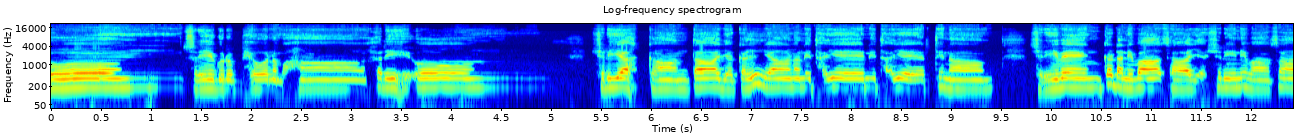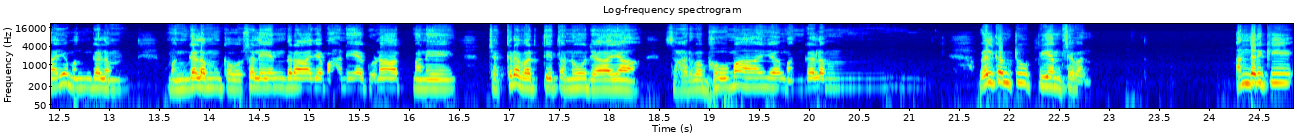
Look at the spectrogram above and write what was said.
ఓం శ్రీ గురుభ్యో నమ. హరి ఓం. శ్రియ కాంతాయ కళ్యాణ నిథయే నిథయేర్థినాం శ్రీవేంకట నివాసాయ శ్రీనివాసాయ మంగళం. మంగళం కౌసలేంద్రాయ మహనీయ గుణాత్మనే చక్రవర్తి తనూజాయ సార్వభౌమాయ మంగళం. Welcome to PM seven. అందరికీ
